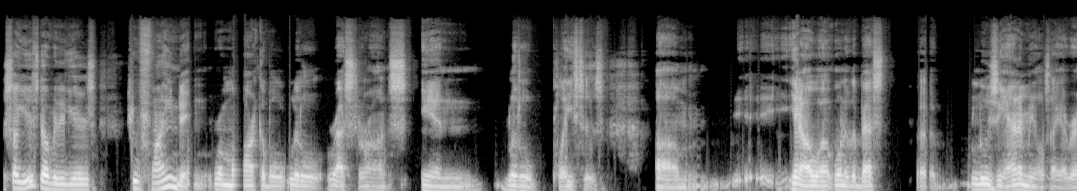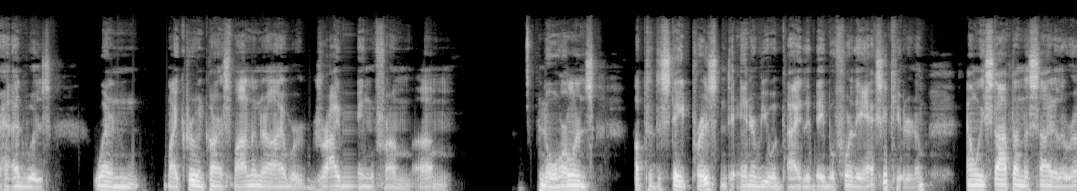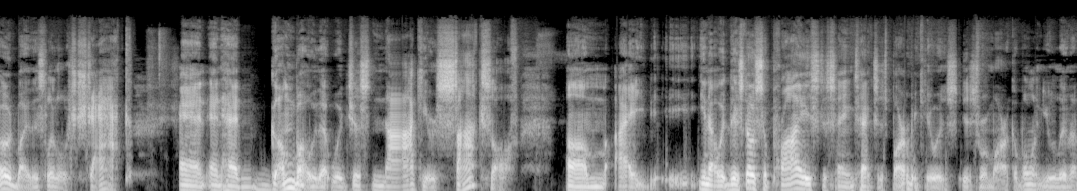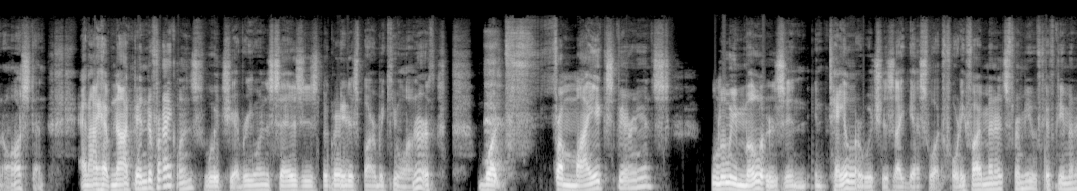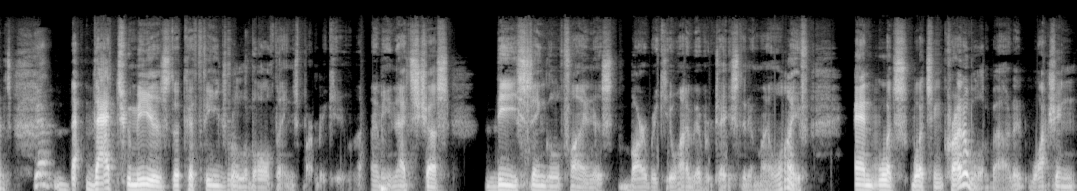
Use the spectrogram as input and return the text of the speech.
so used over the years to finding remarkable little restaurants in little places. Um, you know, uh, one of the best uh, Louisiana meals I ever had was when my crew and correspondent and I were driving from um, New Orleans up to the state prison to interview a guy the day before they executed him. And we stopped on the side of the road by this little shack and and had gumbo that would just knock your socks off. Um, I, you know, there's no surprise to saying Texas barbecue is is remarkable, and you live in Austin, and I have not been to Franklin's, which everyone says is the greatest barbecue on earth, but from my experience, Louie Mueller's in in Taylor, which is I guess what 45 minutes from you, 50 minutes. Yeah. That that to me is the cathedral of all things barbecue. I mean, that's just the single finest barbecue I've ever tasted in my life. And what's what's incredible about it, watching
